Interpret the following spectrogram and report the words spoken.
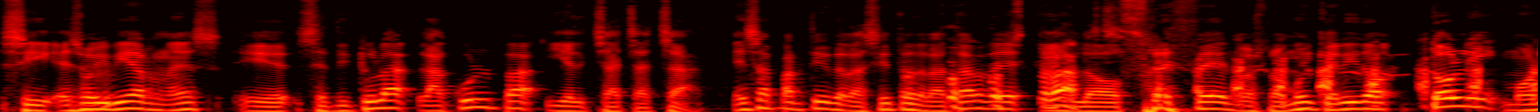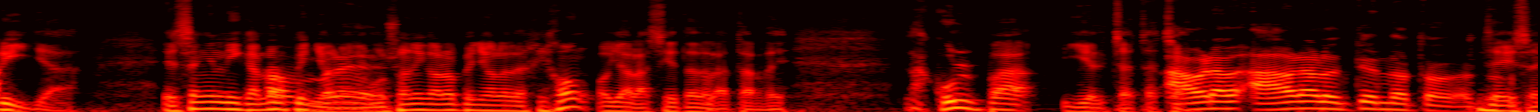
Sí, es hoy viernes, eh, se titula La culpa y el chachachá. Es a partir de las 7 de la tarde y lo ofrece nuestro muy querido Toli Morilla. Es en el Nicanor. Piñoles, en el Museo Nicanor Piñoles de Gijón, hoy a las 7 de la tarde. La culpa y el chachachá. Ahora, ahora lo entiendo todo. Sí, sí,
